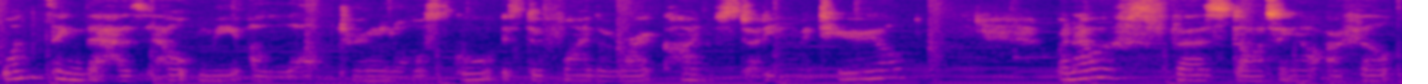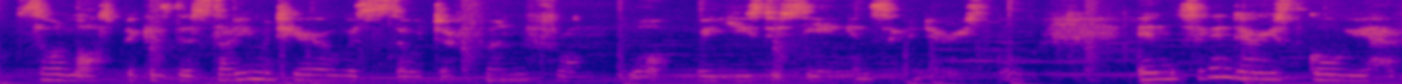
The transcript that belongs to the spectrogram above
One thing that has helped me a lot during law school is to find the right kind of studying material when I was first starting out, I felt so lost because the study material was so different from what we're used to seeing in secondary school. In secondary school, you have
